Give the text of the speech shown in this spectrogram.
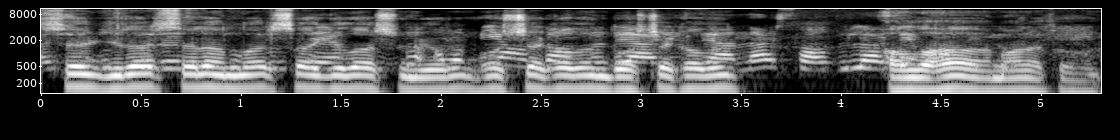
Sevgiler, selamlar, saygılar sunuyorum. Hoşça kalın, dostça kalın. Allah'a emanet olun.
